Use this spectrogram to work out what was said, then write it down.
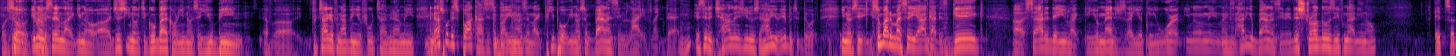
What's So you know what I'm saying, like you know, uh, just you know to go back on you know, say you being uh, photography not being your full time, you know what I mean, and that's what this podcast is about. You know what I'm saying, like people, you know, some balancing life like that. Is it a challenge? You know, so how you able to do it? You know, see, somebody might say, yeah, I got this gig. Uh, Saturday, you like, and your manager's like, yo, can you work? You know what I mean? Like, so how do you balance it? Are there struggles? If not, you know, it's a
